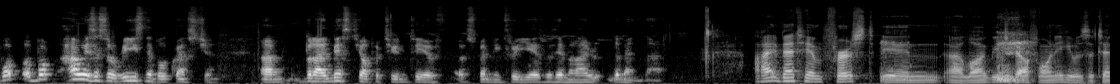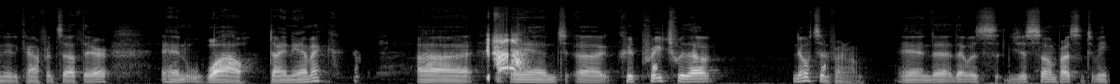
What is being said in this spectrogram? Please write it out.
what, what, how is this a reasonable question? Um, but I missed the opportunity of, of spending three years with him, and I lament that. I met him first in uh, Long Beach, California. He was attending a conference out there, and wow, dynamic, uh, and uh, could preach without notes in front of him, and uh, that was just so impressive to me.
